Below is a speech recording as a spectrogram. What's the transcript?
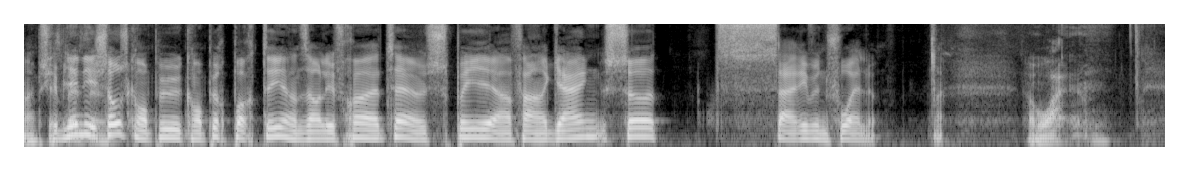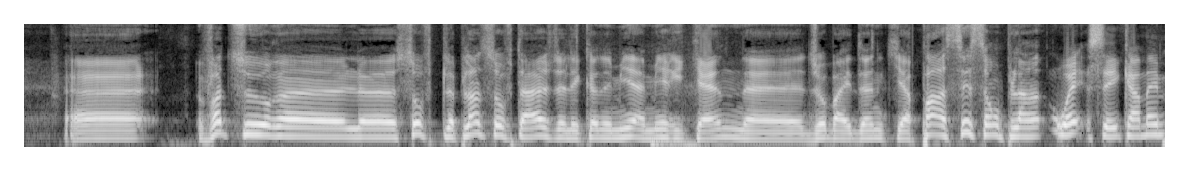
Y a bien des choses qu'on peut, qu'on peut reporter en disant les fera, tu sais, un souper enfin en gang. Ça, ça arrive une fois. Là. Ouais. Euh, vote sur euh, le, le plan de sauvetage de l'économie américaine. Euh, Joe Biden qui a passé son plan. Oui, c'est quand même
